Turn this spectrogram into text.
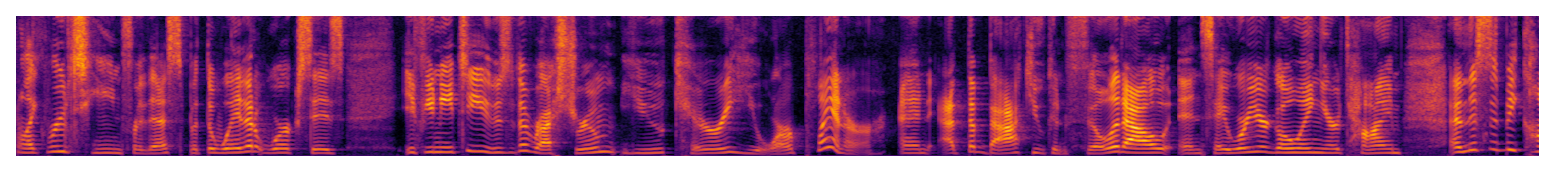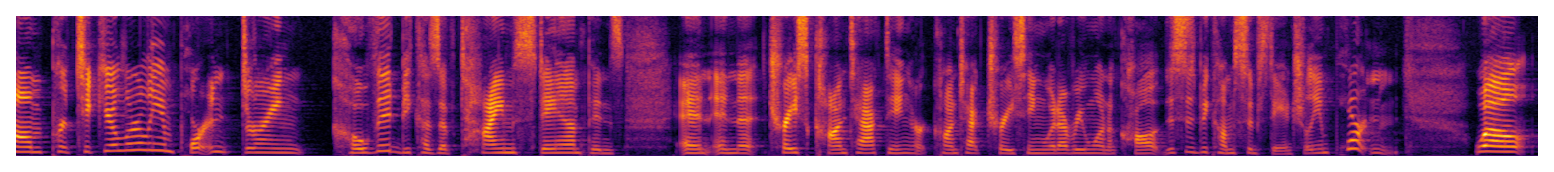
like routine for this, but the way that it works is if you need to use the restroom, you carry your planner. And at the back, you can fill it out and say where you're going, your time. And this has become particularly important during COVID because of timestamp and and and the trace contacting or contact tracing, whatever you want to call it. This has become substantially important. Well,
